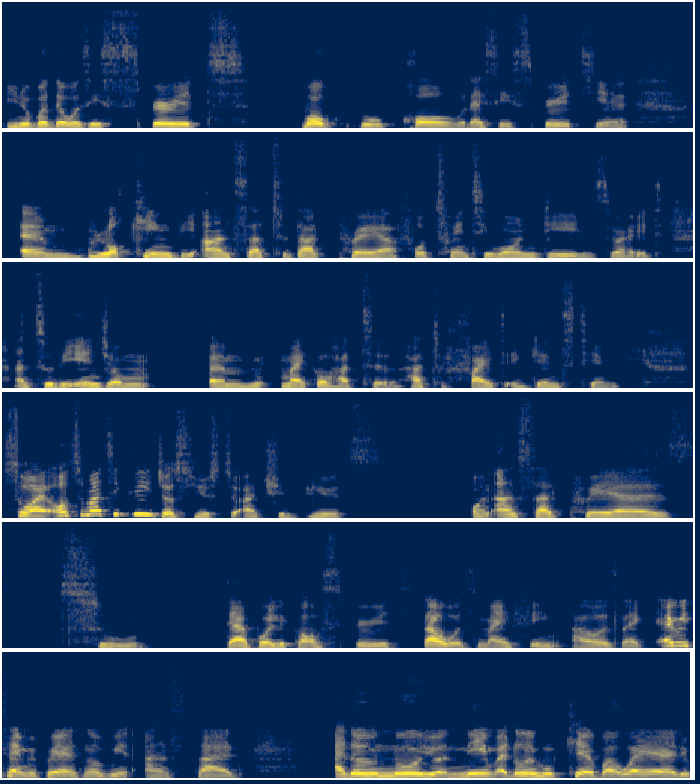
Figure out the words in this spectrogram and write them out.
you know, but there was a spirit, what we'll call, would I say spirit, yeah, um, blocking the answer to that prayer for 21 days, right? And so the angel um, Michael had to had to fight against him. So I automatically just used to attribute unanswered prayers to diabolical spirits. That was my thing. I was like, every time a prayer is not being answered, I don't know your name. I don't even care about whether you're the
